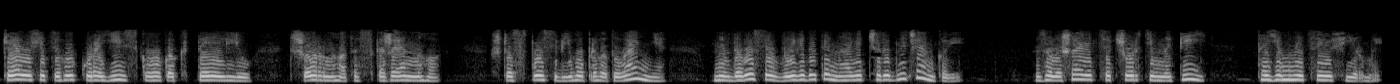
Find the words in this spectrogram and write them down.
келихи цього кураївського коктейлю, чорного та скаженого, що спосіб його приготування не вдалося вивідати навіть Чередниченкові. Залишається чортів напій таємницею фірми.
